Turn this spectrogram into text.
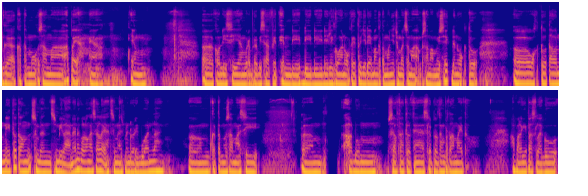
nggak ketemu sama apa ya ya yang uh, kondisi yang benar-benar bisa fit in di, di di di lingkungan waktu itu. Jadi emang ketemunya cuma sama sama musik dan waktu uh, waktu tahun itu tahun 99 dan kalau nggak salah ya 99 2000-an lah. Um, ketemu sama si um, album self titlednya Slipknot yang pertama itu apalagi pas lagu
